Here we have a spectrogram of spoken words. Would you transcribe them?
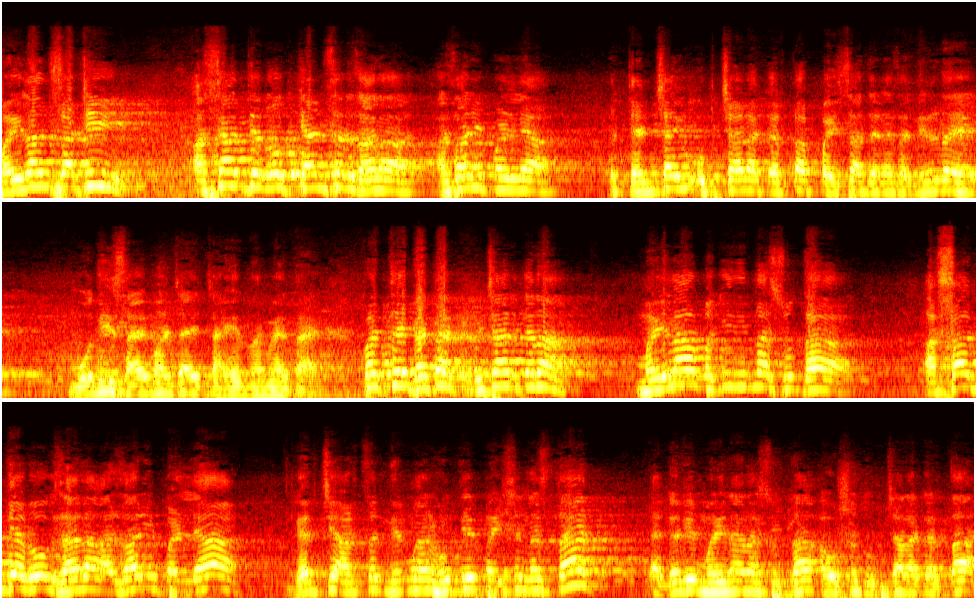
महिलांसाठी असाध्य रोग कॅन्सर झाला आजारी पडल्या तर त्यांच्याही उपचाराकरता पैसा देण्याचा निर्णय मोदी साहेबांच्या जाहीरनाम्यात आहे. प्रत्येक घटक विचार करा महिला भगिनींना सुद्धा असाध्य रोग झाला आजारी पडल्या घरची अडचण निर्माण होते पैसे नसतात त्या गरीब महिलांना सुद्धा औषध उपचाराकरता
